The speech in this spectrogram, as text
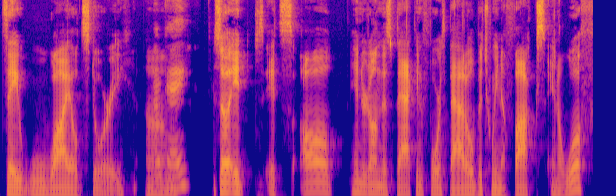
It's a wild story. Um, okay. So it it's all hindered on this back and forth battle between a fox and a wolf.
